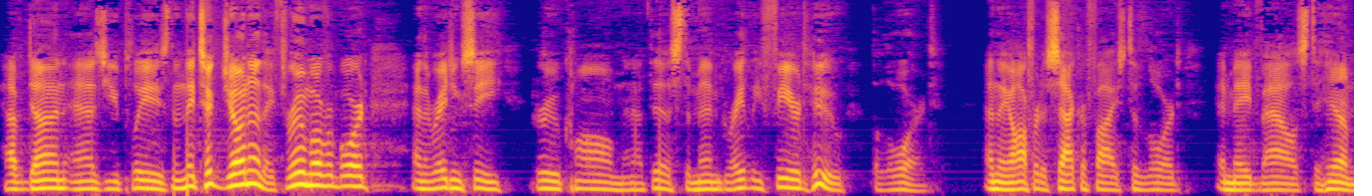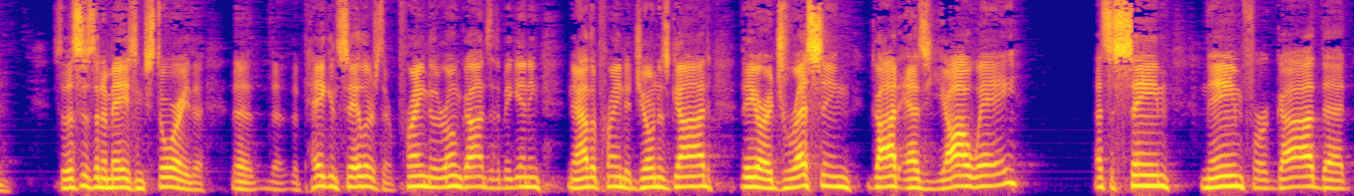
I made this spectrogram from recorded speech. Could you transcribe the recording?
have done as you pleased. Then they took Jonah, they threw him overboard, and the raging sea grew calm. And at this, the men greatly feared who? The Lord. And they offered a sacrifice to the Lord and made vows to him. So this is an amazing story. The, the, the, the, pagan sailors, they're praying to their own gods at the beginning. Now they're praying to Jonah's God. They are addressing God as Yahweh. That's the same name for God that,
